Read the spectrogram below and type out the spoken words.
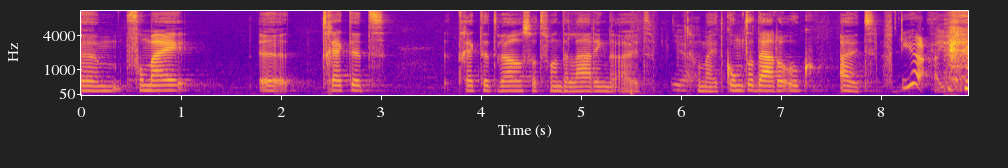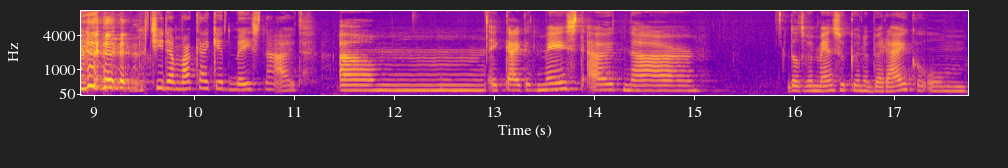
um, voor mij uh, trekt, het, trekt het wel een soort van de lading eruit. Ja. Voor mij, het komt er daardoor ook uit. Ja. Chida, waar kijk je het meest naar uit? Um, ik kijk het meest uit naar dat we mensen kunnen bereiken om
